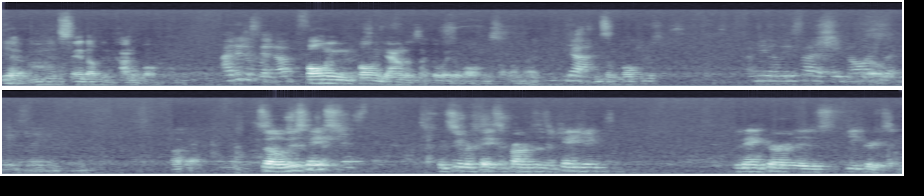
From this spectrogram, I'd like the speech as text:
Yeah, you did stand up and kind of walk. I did a stand up. Falling falling down is like a way to welcome someone, right? Yeah. In some cultures. I mean, at least I acknowledge that he's leaving. Okay. So in this case, consumers' tastes and preferences are changing. Demand curve is decreasing.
